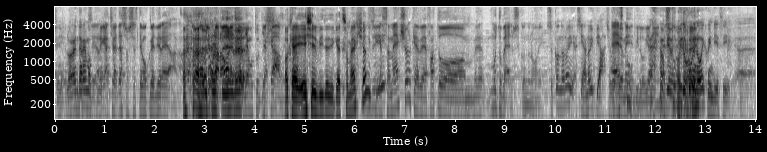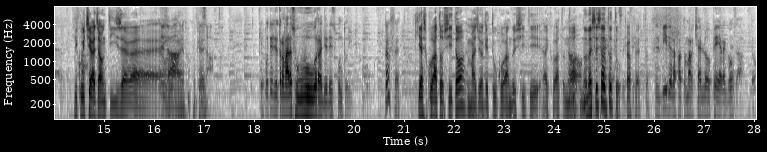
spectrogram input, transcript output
Sì, lo renderemo Sì, ragazzi, adesso se stiamo qui a dire a, a contare le parole, andiamo tutti a casa. Ok, esce il video di Get Some Action. Il video di Get Some Action che aveva fatto mm, molto bello secondo noi. Secondo noi, sì, a noi piace. È ovviamente. stupido, ovviamente. È stupido Ok. come noi, quindi sì. eh, Di cui c'era già un teaser eh, Esatto. online. Ok. Esatto. che potete trovare su www.radiodes.it comunque. Perfetto. Chi ha curato il sito? Immagino che tu curando i siti hai curato. No, No. non sei stato tu. Sì, sì. Perfetto. Il video l'ha fatto Marcello Perego Esatto.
